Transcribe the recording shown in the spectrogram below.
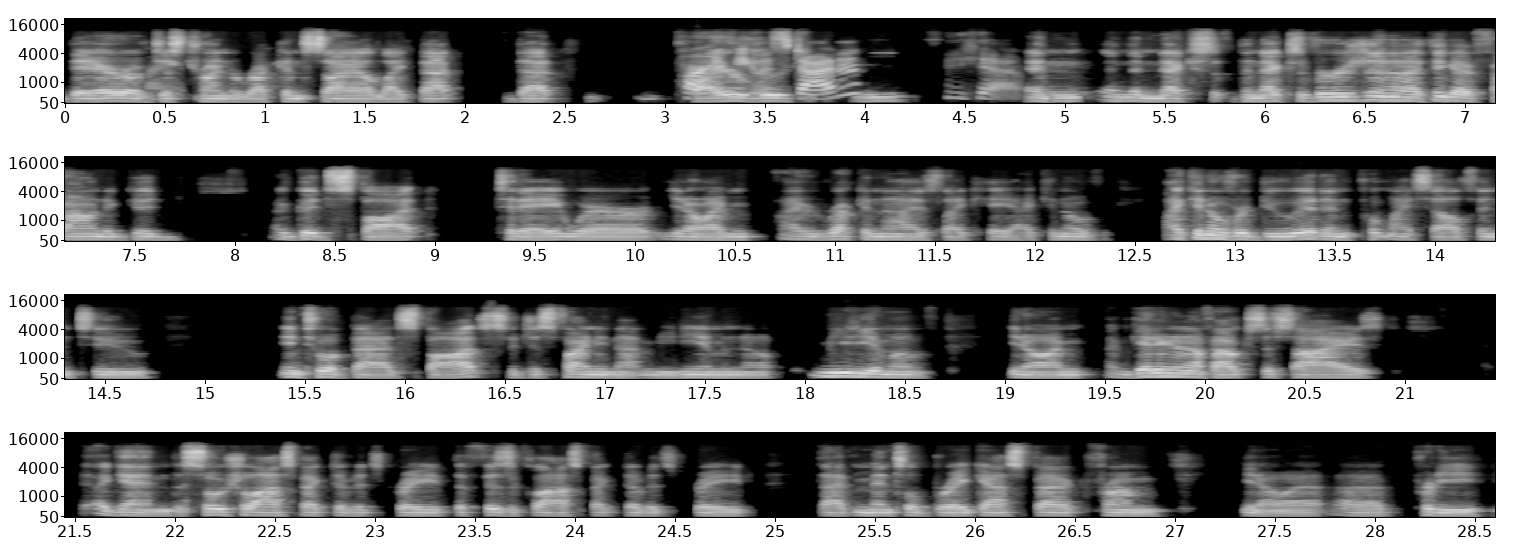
there of right. just trying to reconcile like that that part of you is done yeah and and the next the next version and i think i found a good a good spot today where you know i'm i recognize like hey i can over i can overdo it and put myself into into a bad spot so just finding that medium medium of you know i'm i'm getting enough exercise again the social aspect of it's great the physical aspect of it's great that mental break aspect from you know a, a pretty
